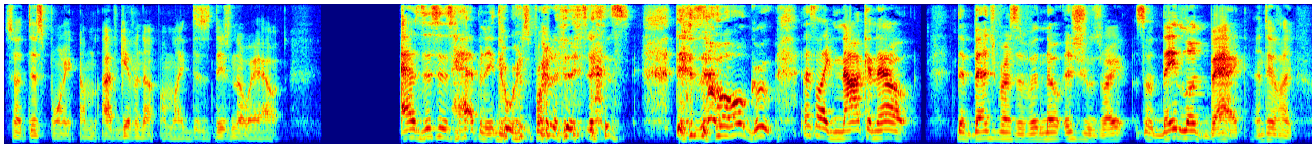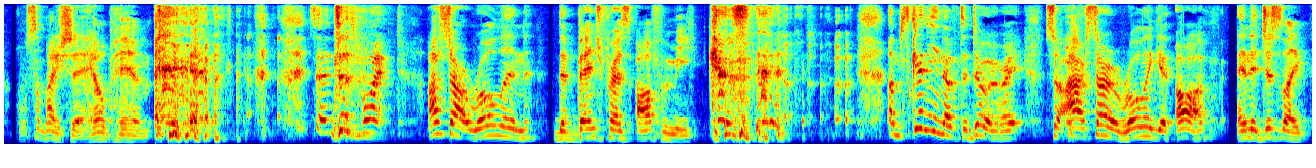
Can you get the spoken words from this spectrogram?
So at this point, I'm I've given up. I'm like, this there's no way out. As this is happening, the worst part of this is there's a whole group that's like knocking out the bench presses with no issues, right? So they look back and they're like, oh, somebody should help him. so at this point, I start rolling the bench press off of me because I'm skinny enough to do it, right? So I started rolling it off, and it just like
